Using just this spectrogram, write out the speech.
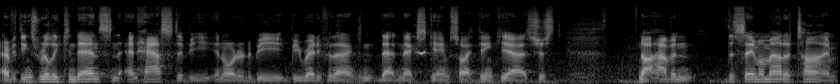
everything's really condensed and, and has to be in order to be be ready for that that next game. So I think yeah, it's just not having the same amount of time.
